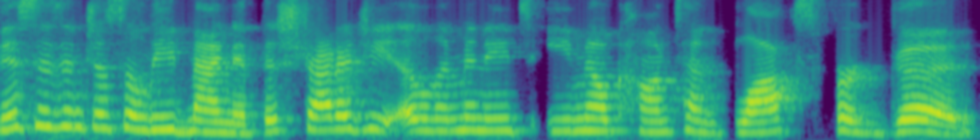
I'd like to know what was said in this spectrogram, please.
This isn't just a lead magnet. This strategy eliminates email content blocks for good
